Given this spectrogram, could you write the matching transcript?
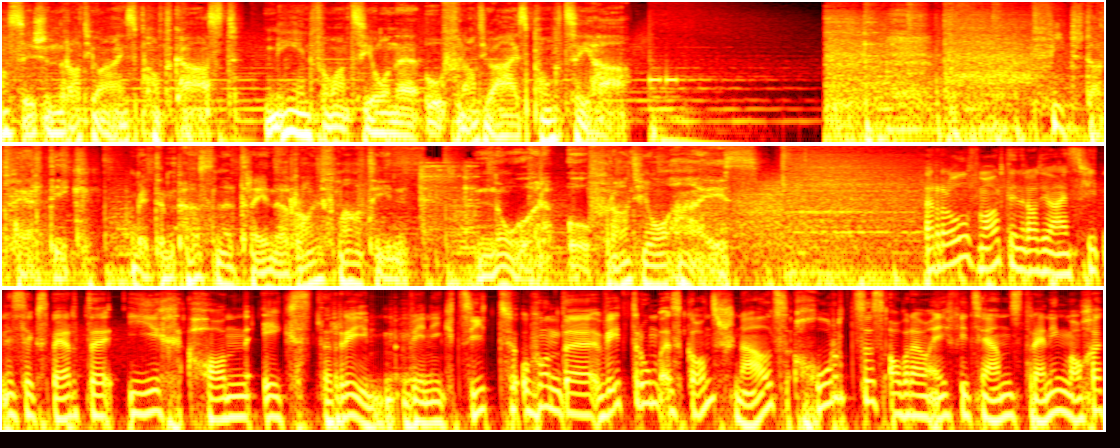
Das ist ein Radio 1 Podcast. Mehr Informationen auf radio1.ch. Fit statt fertig. Mit dem Personal Trainer Rolf Martin. Nur auf Radio 1. Rolf Martin, Radio 1 Fitness-Experte. Ich habe extrem wenig Zeit und äh, will darum ein ganz schnelles, kurzes, aber auch effizientes Training machen.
